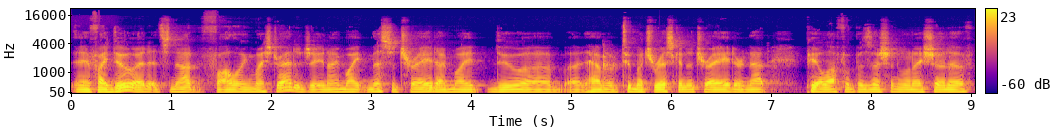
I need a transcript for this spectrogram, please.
if I do it, it's not following my strategy, and I might miss a trade. I might do a, a have a, too much risk in a trade, or not peel off a position when I should have,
